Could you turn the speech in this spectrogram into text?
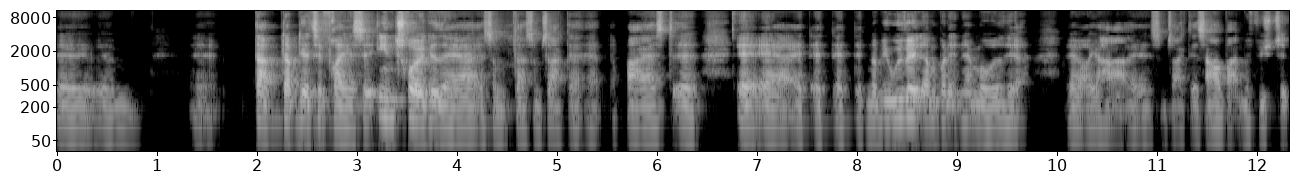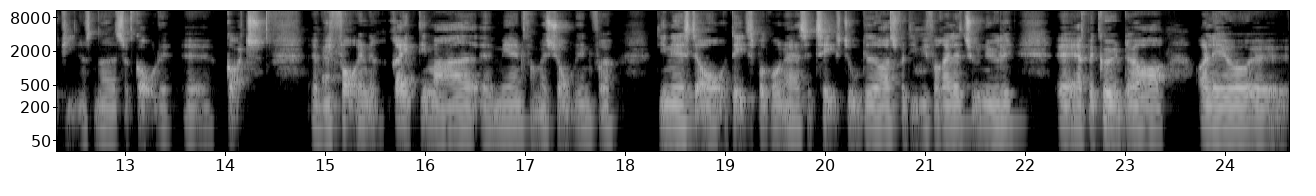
øh, øh, der, der bliver tilfredse. Indtrykket er, som der som sagt er, er biased, øh, er, at, at, at, at når vi udvælger dem på den her måde her, øh, og jeg har øh, som sagt et samarbejde med fysioterapien og sådan noget, så går det øh, godt. Øh, vi får en rigtig meget øh, mere information inden for de næste år, dels på grund af ACT-studiet, og også fordi vi for relativt nylig øh, er begyndt at, at lave, øh,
